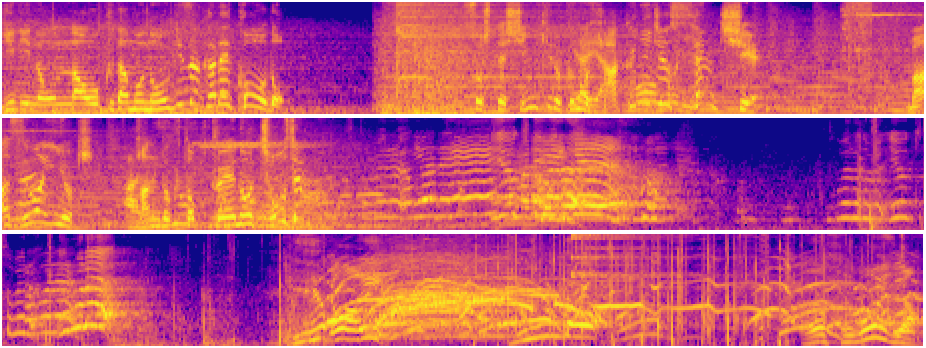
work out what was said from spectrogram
ギリの女奥田も乃木坂レコード。そして新記録も1 2 0センチへ。まずは伊予木単独トップへの挑戦えー、あいいおすごいじゃん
